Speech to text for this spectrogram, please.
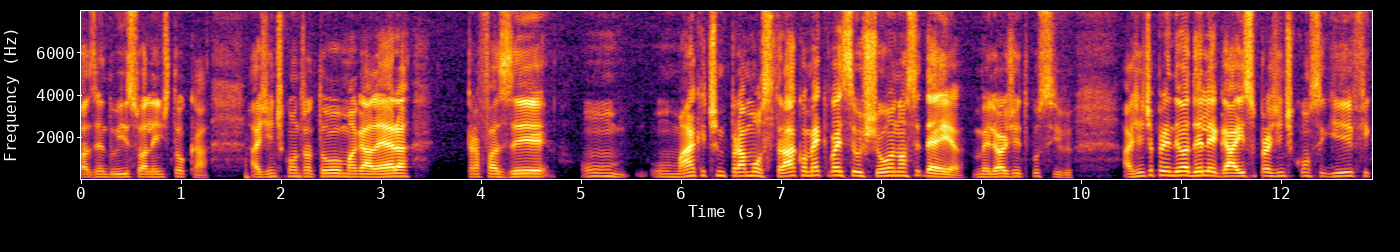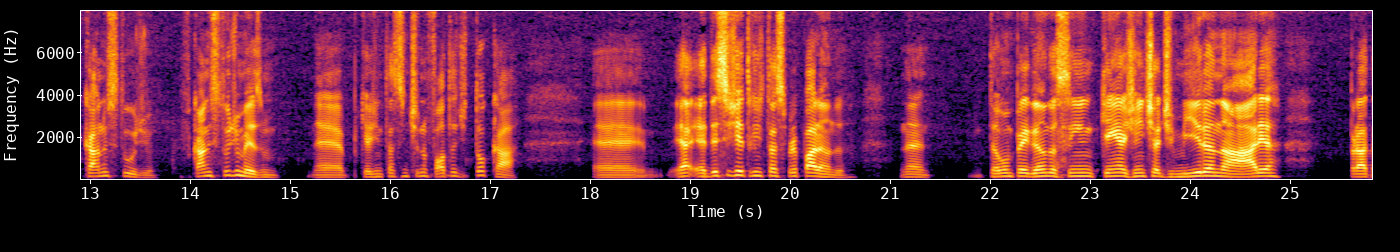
fazendo isso além de tocar. A gente contratou uma galera para fazer um, um marketing para mostrar como é que vai ser o show, a nossa ideia, o melhor jeito possível. A gente aprendeu a delegar isso para a gente conseguir ficar no estúdio, ficar no estúdio mesmo, né? Porque a gente está sentindo falta de tocar. É, é, é desse jeito que a gente está se preparando, né? Estamos pegando assim quem a gente admira na área para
